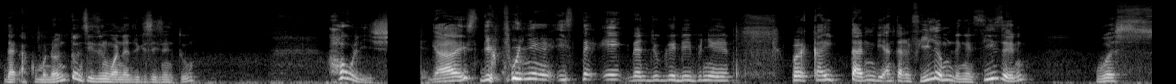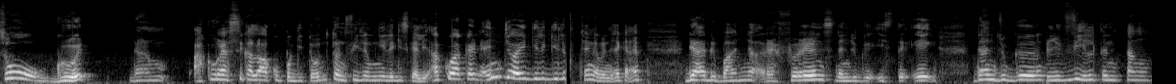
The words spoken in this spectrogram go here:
dan aku menonton season 1 dan juga season 2 holy shit guys. Dia punya easter egg dan juga dia punya perkaitan di antara filem dengan season was so good. Dan aku rasa kalau aku pergi tonton filem ni lagi sekali aku akan enjoy gila-gila. Macam mana nak cakap eh? Dia ada banyak reference dan juga easter egg dan juga reveal tentang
